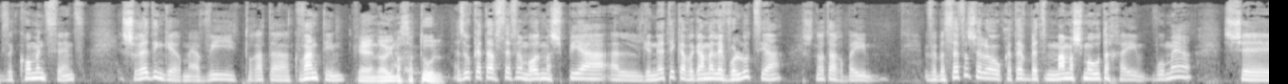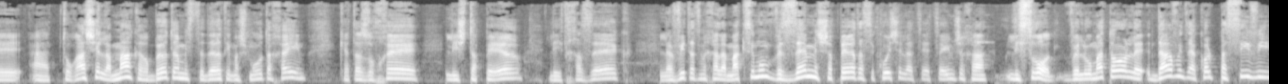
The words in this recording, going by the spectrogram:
זה common sense. שרדינגר, מאבי תורת הקוונטים, כן, לא עם החתול. אז הוא כתב ספר מאוד משפיע על גנטיקה וגם על אבולוציה בשנות ה-40. ובספר שלו הוא כתב בעצם מה משמעות החיים. והוא אומר שהתורה של למרק הרבה יותר מסתדרת עם משמעות החיים, כי אתה זוכה להשתפר, להתחזק, להביא את עצמך למקסימום, וזה משפר את הסיכוי של הצאצאים שלך לשרוד. ולעומתו, לדרווין זה הכל פסיבי,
